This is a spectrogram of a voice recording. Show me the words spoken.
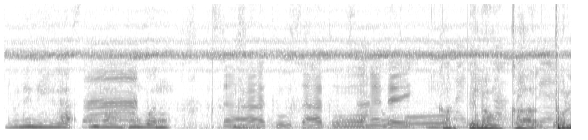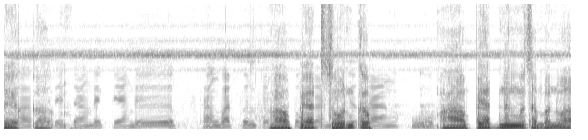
อยู่ในนี้ละทั้งล่างทั้งบนสาธุสาธุให้ได้ครับพี่น้องก็ตัวเลขก็ได้สร้างได้แปลงเด้อทางวัดเพิ่นก็ห้าแปดศูนย์ครับสร้างปูห้าแปดหนึ่งว่าสันเพันว่า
